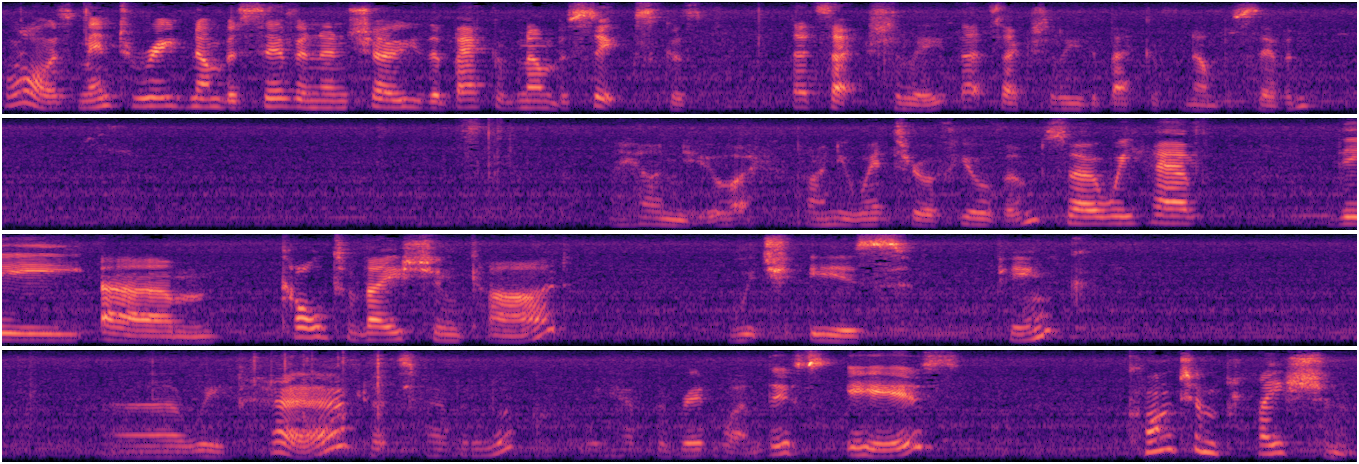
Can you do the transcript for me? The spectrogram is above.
Well, I was meant to read number seven and show you the back of number six because that's actually that's actually the back of number seven. I knew I, I only went through a few of them. So we have the um, cultivation card, which is pink. Uh, we have, let's have a look, we have the red one. This is contemplation.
